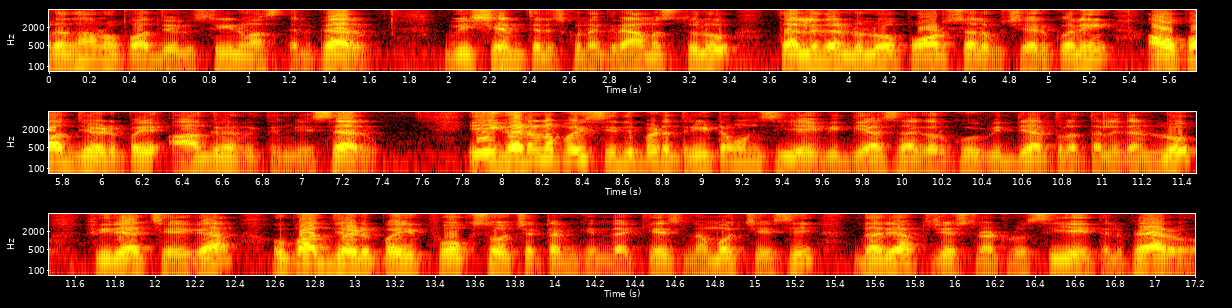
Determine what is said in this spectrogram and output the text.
ప్రధానోపాధ్యాయులు శ్రీనివాస్ తెలిపారు. విషయం తెలుసుకున్న గ్రామస్తులు తల్లిదండ్రులు పాఠశాలకు చేరుకొని ఆ ఉపాధ్యాయుడిపై ఆగ్రహం వ్యక్తం చేశారు. ఈ ఘటనపై సిద్దిపేట త్రీ టౌన్ సిఐ విద్యాసాగర్కు విద్యార్థుల తల్లిదండ్రులు ఫిర్యాదు చేయగా ఉపాధ్యాయుడిపై ఫోక్సో చట్టం కింద కేసు నమోదు చేసి దర్యాప్తు చేస్తున్నట్లు సిఐ తెలిపారు.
